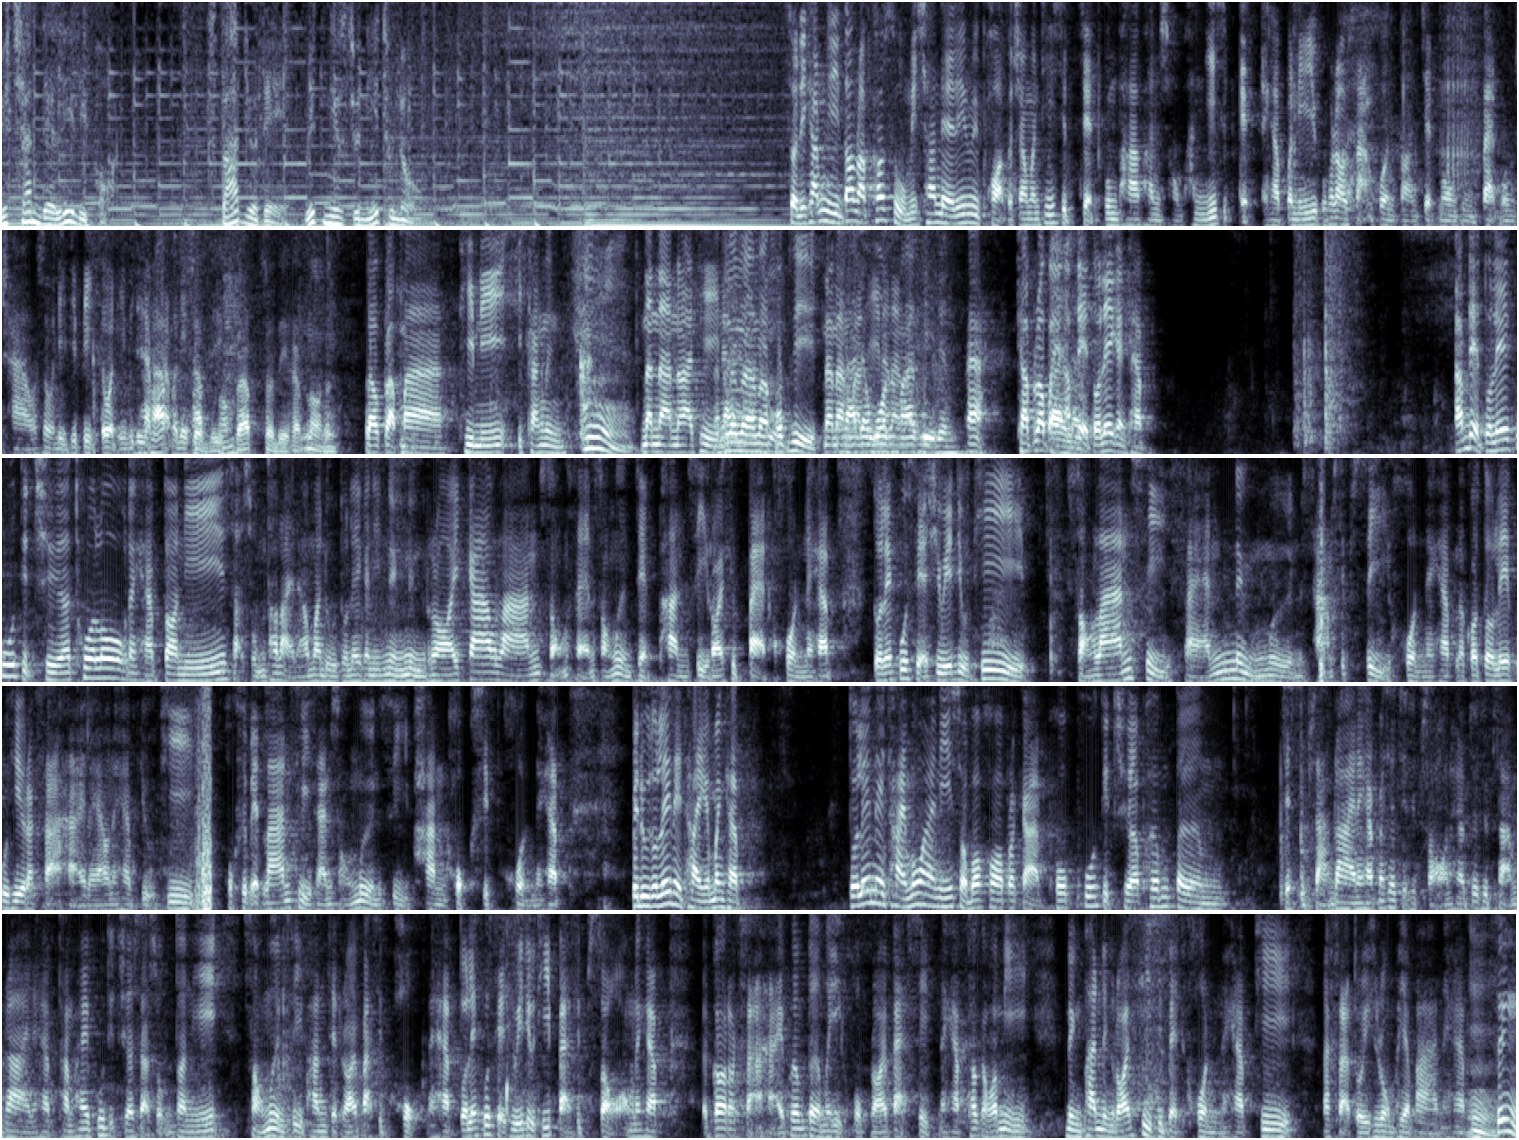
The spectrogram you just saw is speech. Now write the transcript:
Mission Daily Report start your day with news you need to know สวัสดีครับยินดีต้อนรับเข้าสู่ Mission Daily Report ประจำวันที่ 17 กุมภาพันธ์ 2021 นะครับ วันนี้อยู่กับพวกเรา 3 คนตอน 7 โมงถึง 8 โมงเช้า สวัสดีพี่ปิ๊ก สวัสดีพี่แท็บครับ สวัสดีสวัสดีครับ สวัสดีครับนนท์เรากลับมาทีมนี้อีกครั้งหนึ่งนานๆมาทีนะนานๆมาครบทีนานๆนามาจะทีวนนานๆมามาทีทีหนึ่งอะครับ เราไปไปเลยอัปเดตตัวเลขกันครับ อัปเดตตัวเลขผู้ติดเชื้อทั่วโลกนะครับ ตอนนี้สะสมเท่าไหร่แล้ว มาดูตัวเลขกันนิดหนึ่งหนึ่งร้อยเก้าล้านสองแสนสองหมื่นเจ็ดพันสี่ร้อยสิบแปดคนนะครับ ตัวเลขผู้เสียชีวิตอยู่ที่สองล้านสี่แสนหนึ่งหมื่นสามสิบสี่คนนะครับ แล้วก็ตัวเลขผู้ที่รักษาหายแล้วนะครับ อยู่ที่หกสิบเอ็ดล้านสี่แสนสองหมื่นสี่พันหกสิบคนนะครับ ไปดูตัวเลขในไทยกันบ้างครับตัวเลขในไทยเมื่อวานนี้ สบคประกาศพบผู้ติดเชื้อเพิ่มเติม 73 รายนะครับ ไม่ใช่ 72 นะครับ 73 รายนะครับทำให้ผู้ติดเชื้อสะสมตอนนี้ 24,786 นะครับ ตัวเลขผู้เสียชีวิตอยู่ที่ 82 นะครับ แล้วก็รักษาหายเพิ่มเติมมาอีก 680 นะครับ เท่ากับว่ามี 1,141 คนนะครับที่รักษาตัวอยู่ที่โรงพยาบาลนะครับอืมซึ่ง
